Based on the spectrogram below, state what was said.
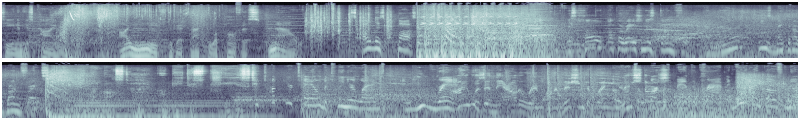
Palpatine and his kind. I need to get back to Apophis now. Spoilers, bastard! This whole operation is done for, and now he's making a run for it. My master will be displeased. You tucked your tail between your legs and you ran. I was in the Outer Rim on a mission to bring Oh, new that's the one stars. with Bantha Crab, and you and I both know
